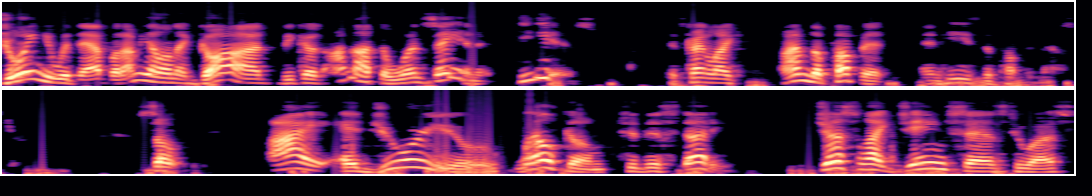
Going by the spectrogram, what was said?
join you with that, but I'm yelling at God because I'm not the one saying it. He is. It's kind of like I'm the puppet and he's the puppet master. So I adjure you, welcome to this study. Just like James says to us,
